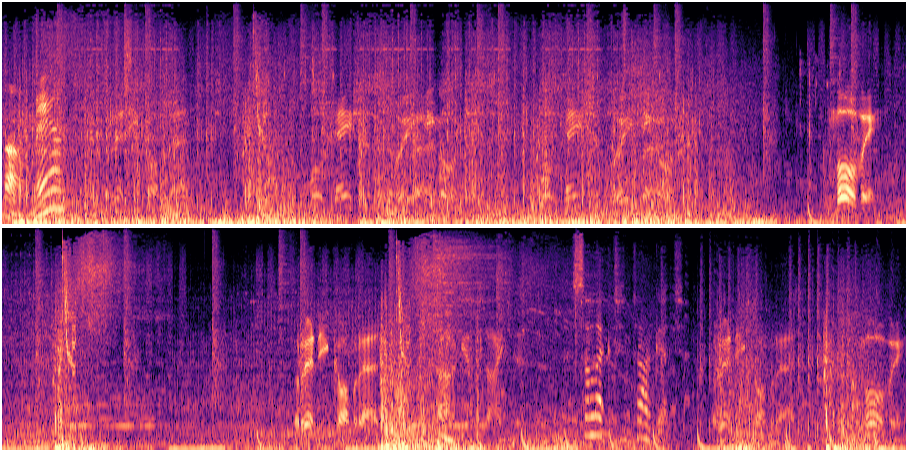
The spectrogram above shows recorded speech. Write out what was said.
Oh man. Ready, comrade. Location waiting order. Location waiting order. Moving. Ready, comrade. Target sighted. Select target. Ready, comrade. Moving.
